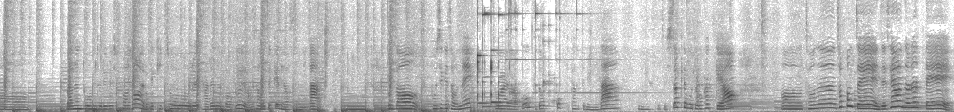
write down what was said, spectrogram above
어, 많은 도움 드리고 싶어서 이렇게 기초를 바르는 법을 영상을 찍게 되었습니다. 음, 먼저 보시기 전에 좋아요하고 구독 꼭 부탁드립니다. 음, 이제 시작해 보도록 할게요. 어, 저는 첫 번째 이제 세안을 할때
